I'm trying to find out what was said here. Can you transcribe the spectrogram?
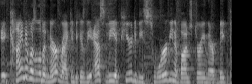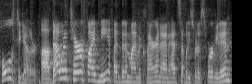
it kind of was a little bit nerve-wracking because the SV appeared to be swerving a bunch during their big pulls together. Uh, that would have terrified me if I'd been in my McLaren and had somebody sort of swerving in.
